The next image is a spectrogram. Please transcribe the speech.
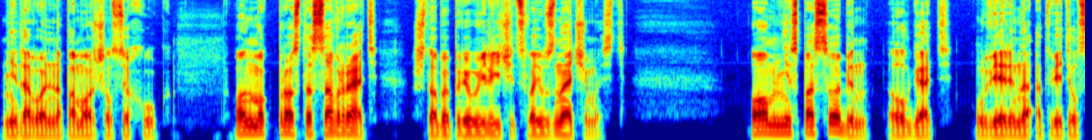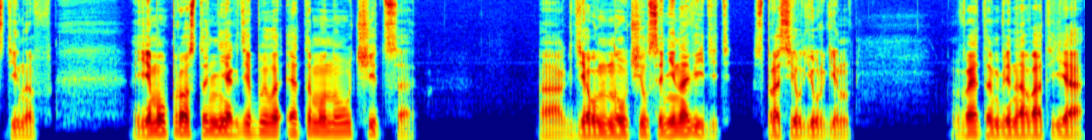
недовольно поморщился Хук. Он мог просто соврать, чтобы преувеличить свою значимость. «Ом не способен лгать», — уверенно ответил Стинов. «Ему просто негде было этому научиться». «А где он научился ненавидеть?» — спросил Юрген. «В этом виноват я»,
